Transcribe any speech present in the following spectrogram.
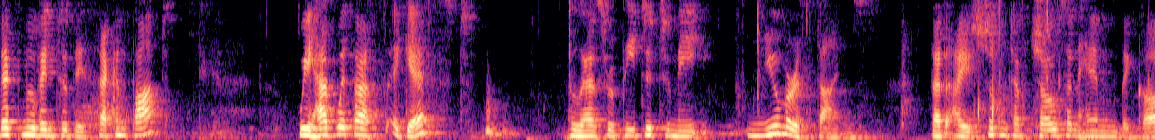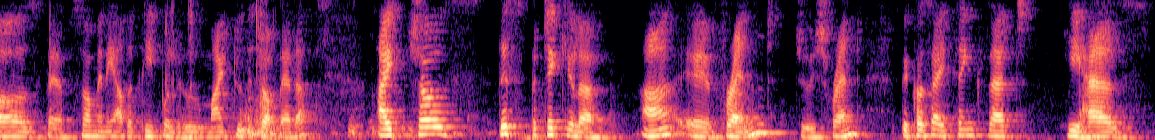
Let's move into the second part. We have with us a guest who has repeated to me numerous times that I shouldn't have chosen him because there are so many other people who might do the job better. I chose this particular uh, friend, Jewish friend, because I think that he has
